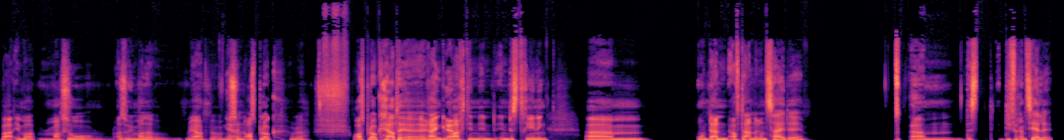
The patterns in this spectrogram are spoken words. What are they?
war immer, mach so, also immer, ja, ein Ja. bisschen Ostblock, äh, Ostblock-Härte äh, reingebracht in, in, in das Training. Ähm, und dann auf der anderen Seite ähm, das differenzielle,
